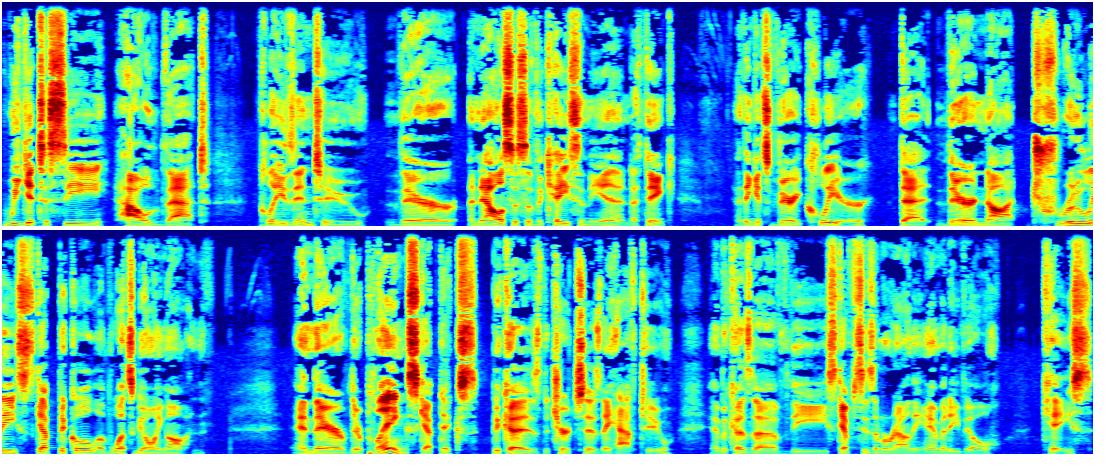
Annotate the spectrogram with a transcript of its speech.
we get to see how that plays into their analysis of the case in the end. I think I think it's very clear that they're not truly skeptical of what's going on. And they're they're playing skeptics because the church says they have to and because of the skepticism around the Amityville case,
